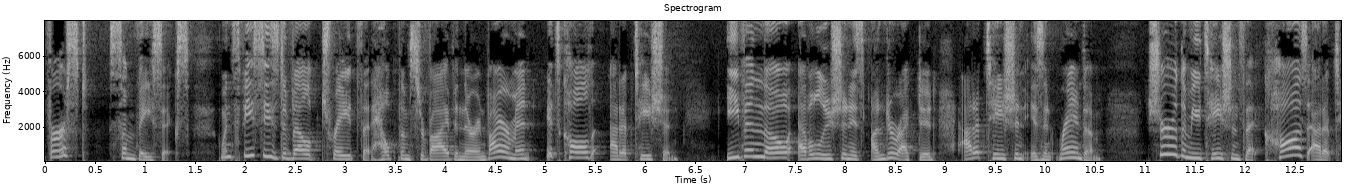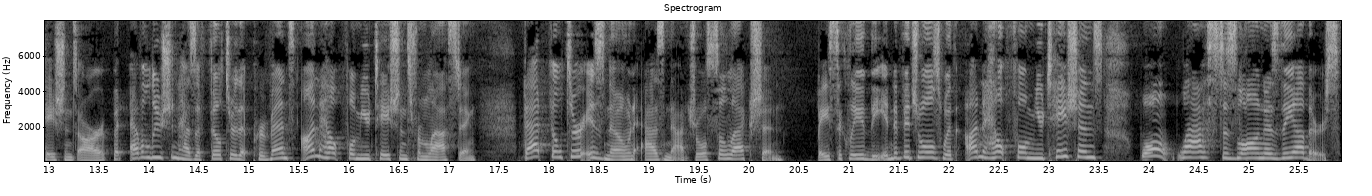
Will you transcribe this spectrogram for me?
First, some basics. When species develop traits that help them survive in their environment, it's called adaptation. Even though evolution is undirected, adaptation isn't random. Sure, the mutations that cause adaptations are, but evolution has a filter that prevents unhelpful mutations from lasting. That filter is known as natural selection. Basically, the individuals with unhelpful mutations won't last as long as the others.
